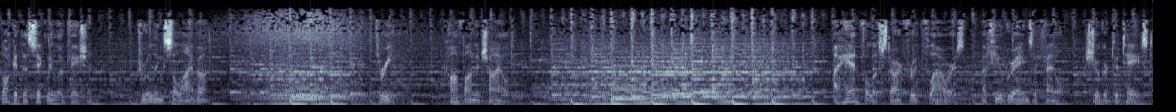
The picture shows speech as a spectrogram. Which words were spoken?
Buck at the sickly location. Drooling saliva. 3. Cough on the child. Handful of starfruit flowers, a few grains of fennel, sugar to taste,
